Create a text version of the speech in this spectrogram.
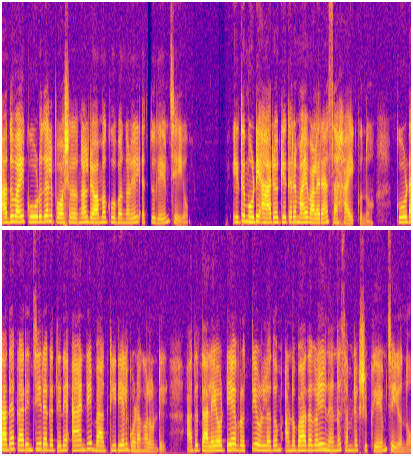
അതുവഴി കൂടുതൽ പോഷകങ്ങൾ രോമകൂപങ്ങളിൽ എത്തുകയും ചെയ്യും. ഇത് മുടി ആരോഗ്യകരമായി വളരാൻ സഹായിക്കുന്നു. കൂടാതെ കരിഞ്ജീരകത്തിന് ആന്റി ബാക്ടീരിയൽ ഗുണങ്ങളുണ്ട്. അത് തലയോട്ടിയെ വൃത്തിയുള്ളതും അണുബാധകളിൽ നിന്ന് സംരക്ഷിക്കുകയും ചെയ്യുന്നു.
